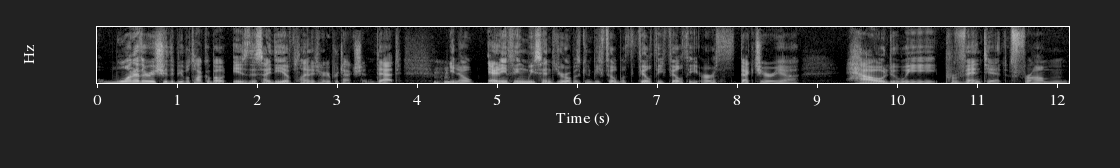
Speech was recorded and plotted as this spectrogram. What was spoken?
one other issue that people talk about is this idea of planetary protection. That Mhm. you know anything we send to Europa is going to be filled with filthy, filthy Earth bacteria. How do we prevent it from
